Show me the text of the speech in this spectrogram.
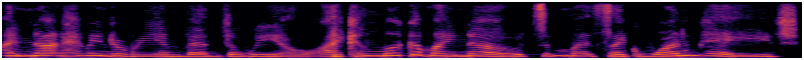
I'm not having to reinvent the wheel. I can look at my notes, it's like one page,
